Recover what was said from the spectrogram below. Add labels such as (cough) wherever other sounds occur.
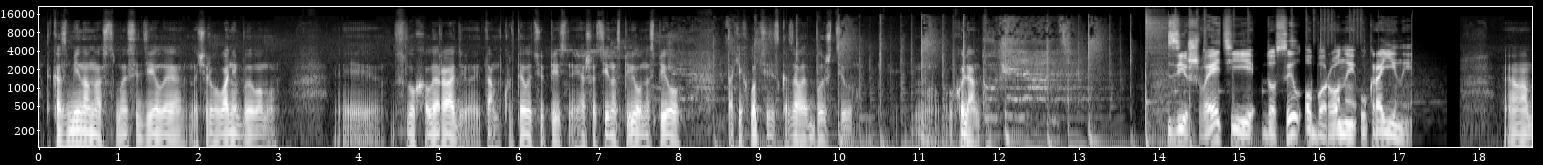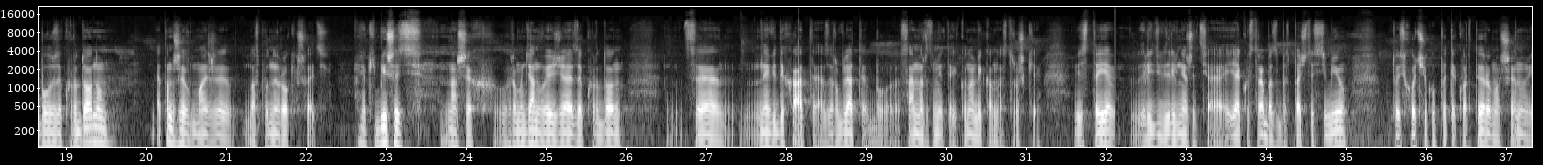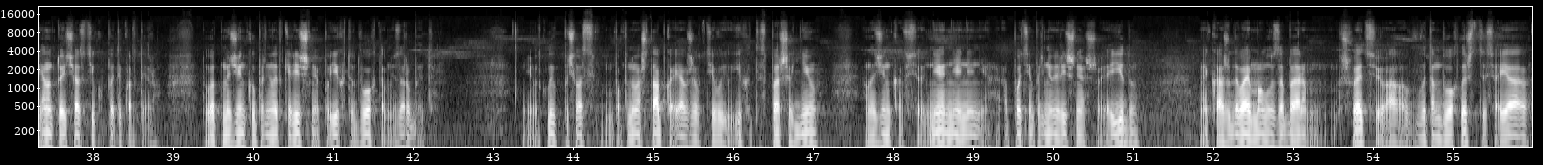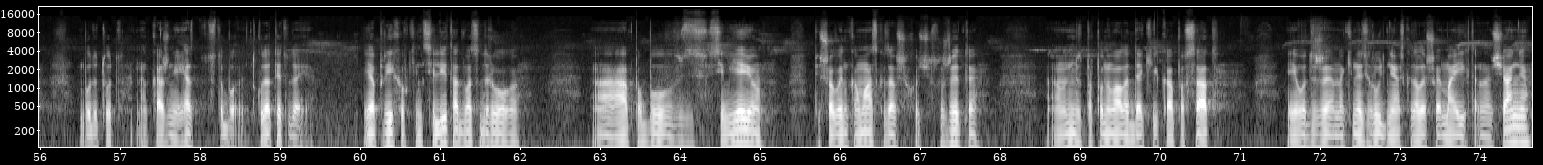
така зміна у нас. Ми сиділи на чергуванні бойовому і слухали радіо, і там крутили цю пісню. Я щось її наспівав, наспівав. Так і хлопці сказали, будеш цю ну, ухилянту. Зі Швеції до Сил оборони України. Е, Був за кордоном. Я там жив майже два з половиною роки в Швеції. Як і більшість наших громадян виїжджають за кордон, це не віддихати, а заробляти, бо самі розумієте, економіка в нас трошки відстає від рівня життя. Якось треба забезпечити сім'ю. Хтось хоче купити квартиру, машину. Я на той час хотів купити квартиру. То от ми з жінкою прийняли таке рішення поїхати вдвох там і заробити. І от коли почалася повномасштабка, я вже хотів їхати з перших днів. Але жінка все, ні, ні, ні, ні. А потім прийняв рішення, що я їду. Я кажу, давай малу заберемо в Швецію, а ви там двох лишитеся, а я буду тут. Вона каже, ні, я з тобою. Куди ти туди я. Я приїхав в кінці літа 22-го, побув з сім'єю, пішов в воєнкомат, сказав, що хочу служити. Мені запропонували декілька посад. І от вже на кінець грудня сказали, що я маю їхати на навчання.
